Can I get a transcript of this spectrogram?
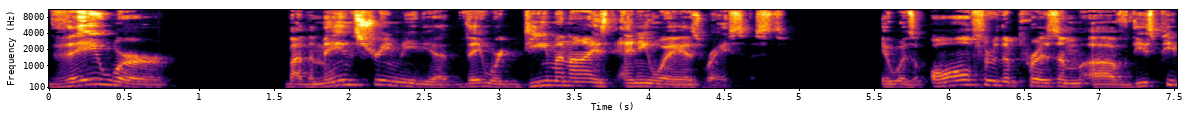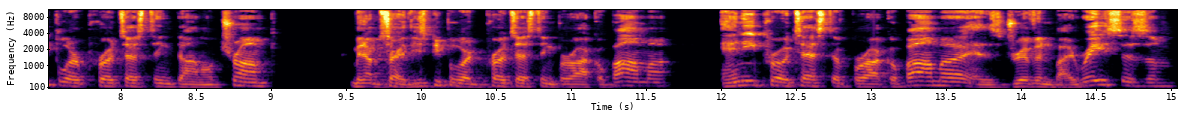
they were, by the mainstream media, they were demonized anyway as racist. It was all through the prism of these people are protesting Donald Trump. I mean, I'm sorry, these people are protesting Barack Obama. Any protest of Barack Obama is driven by racism.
